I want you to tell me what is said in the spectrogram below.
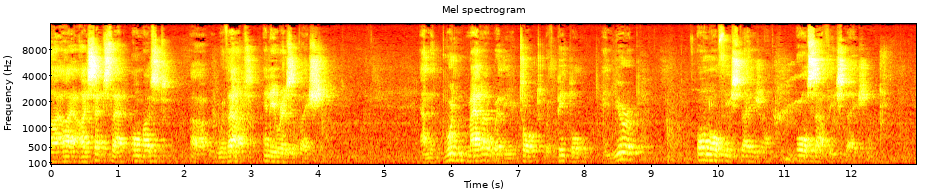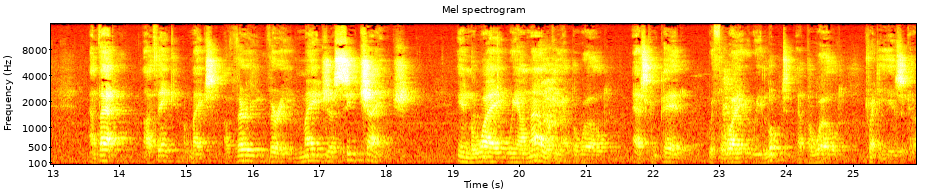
I, I, sense that almost uh, without any reservation. And it wouldn't matter whether you talked with people in Europe or Northeast Asia or Southeast Asia. And that, I think, makes a very, very major sea change in the way we are now looking at the world as compared with the way we looked at the world 20 years ago.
